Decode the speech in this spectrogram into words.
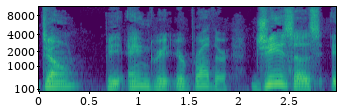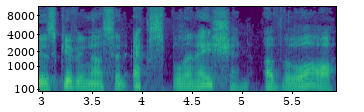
don't be angry at your brother. Jesus is giving us an explanation of the law.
